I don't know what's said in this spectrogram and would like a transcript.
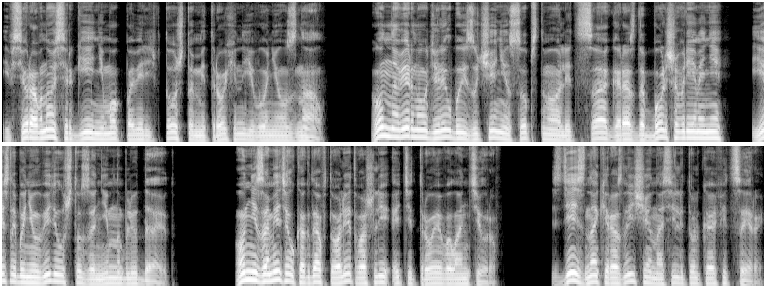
И все равно Сергей не мог поверить в то, что Митрохин его не узнал. Он, наверное, уделил бы изучению собственного лица гораздо больше времени, если бы не увидел, что за ним наблюдают. Он не заметил, когда в туалет вошли эти трое волонтеров. Здесь знаки различия носили только офицеры.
